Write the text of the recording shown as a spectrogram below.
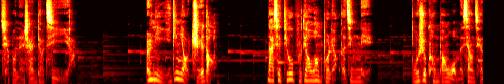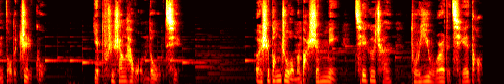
却不能删掉记忆啊！而你一定要知道，那些丢不掉、忘不了的经历，不是捆绑我们向前走的桎梏，也不是伤害我们的武器，而是帮助我们把生命切割成独一无二的切刀。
